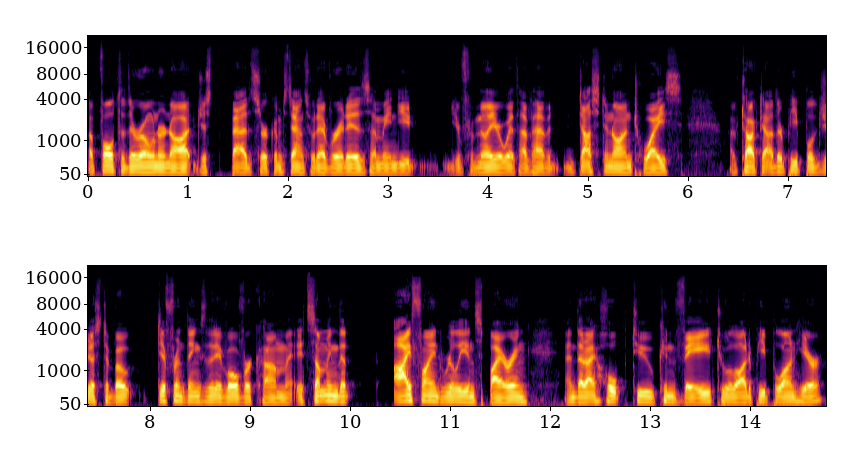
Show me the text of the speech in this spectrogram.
a fault of their own or not, just bad circumstance, whatever it is. I mean, you you're familiar with. I've had Dustin on twice. I've talked to other people just about different things that they've overcome. It's something that I find really inspiring and that I hope to convey to a lot of people on here.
